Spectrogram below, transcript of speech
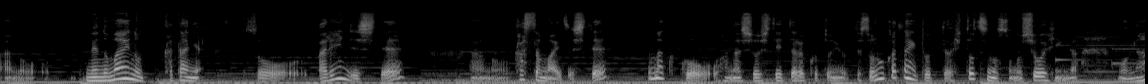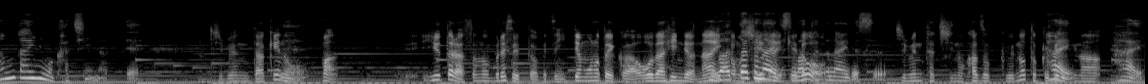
あの目の前の方にそうアレンジしてうんあのカスタマイズしてうまくこうお話をしていただくことによってその方にとっては一つのその商品がもう何倍にも価値になって自分だけの、ええまあ、言ったらそのブレスレットは別に一点物というかオーダー品ではないかも全しれくないいけど、くないです。自分たちの家族の特別なはい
